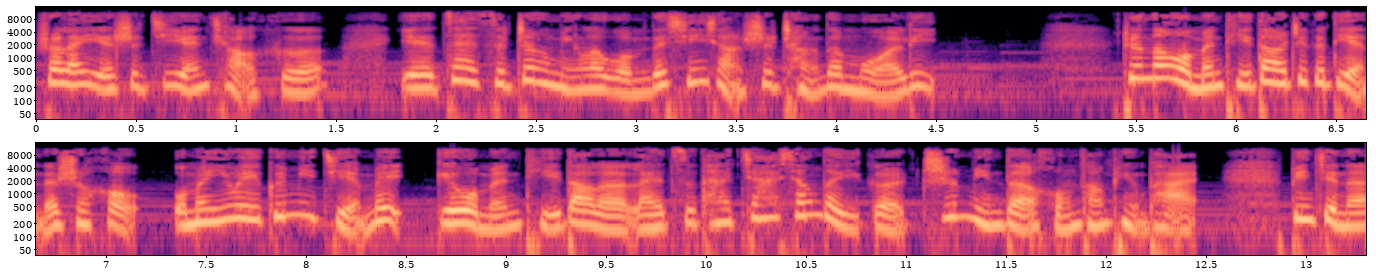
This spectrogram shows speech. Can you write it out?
说来也是机缘巧合，也再次证明了我们的心想事成的魔力。正当我们提到这个点的时候，我们一位闺蜜姐妹给我们提到了来自她家乡的一个知名的红糖品牌，并且呢，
